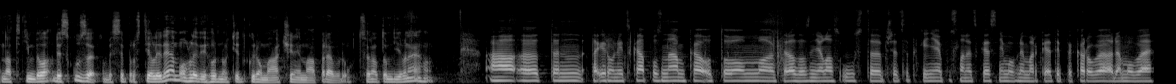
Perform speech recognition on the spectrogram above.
nad tím byla diskuze, aby si prostě lidé mohli vyhodnotit, kdo má či nemá pravdu. Co je na tom divného? A e, ten, ta ironická poznámka o tom, která zazněla z úst předsedkyně poslanecké sněmovny Markéty Pekarové Adamové,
